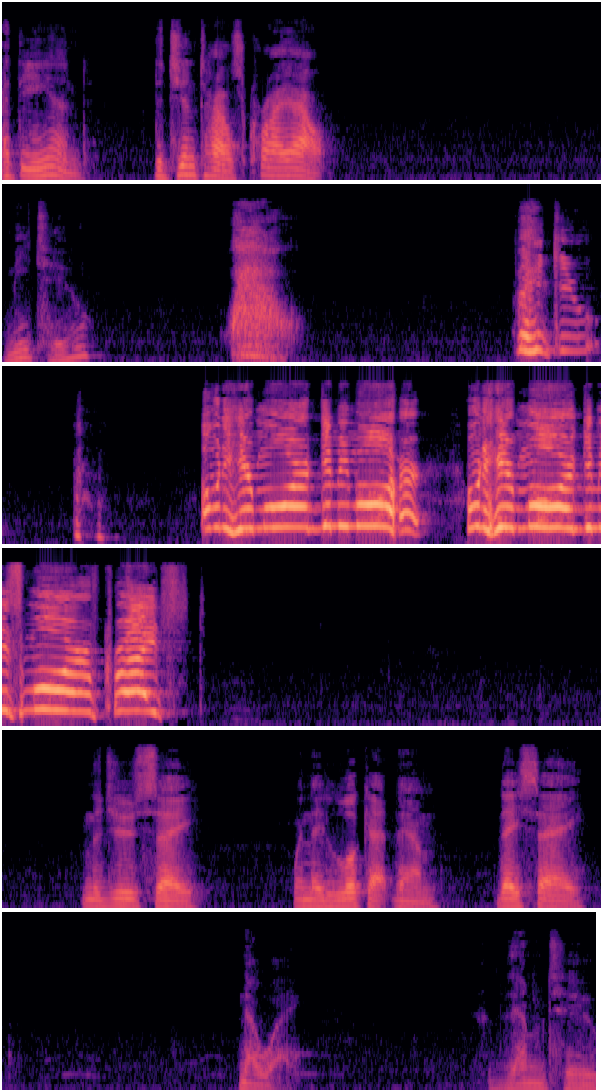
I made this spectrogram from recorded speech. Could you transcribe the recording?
at the end, the Gentiles cry out, Me too? Wow. Thank you. I want to hear more. Give me more. I want to hear more. Give me some more of Christ. And the Jews say, when they look at them, they say, No way. Them too.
